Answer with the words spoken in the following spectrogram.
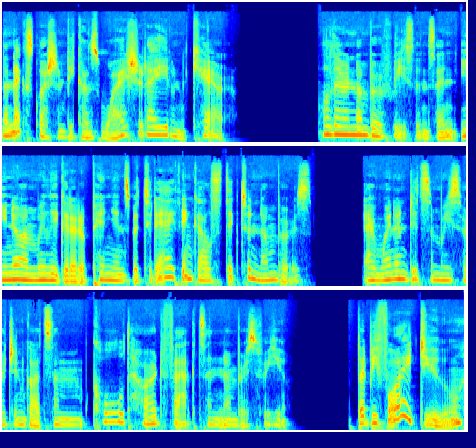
the next question becomes why should I even care? Well, there are a number of reasons. And you know, I'm really good at opinions, but today I think I'll stick to numbers. I went and did some research and got some cold, hard facts and numbers for you. But before I do,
